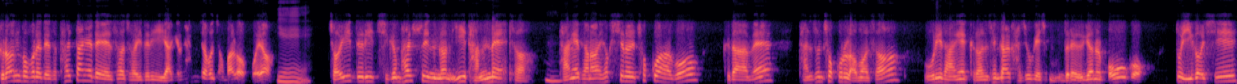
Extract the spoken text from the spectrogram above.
그런 부분에 대해서 탈당에 대해서 저희들이 이야기를 한 적은 정말로 없고요. 예. 저희들이 지금 할 수 있는 건 이 당내에서 음. 당의 변화와 혁신을 촉구하고 그 다음에 단순 촉구를 넘어서 우리 당의 그런 생각을 가지고 계신 분들의 의견을 모으고 또 이것이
